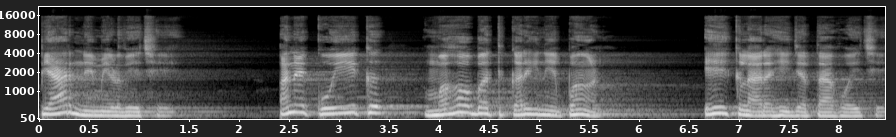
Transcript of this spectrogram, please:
પ્યારને મેળવે છે. અને કોઈક મહોબત કરીને પણ એકલા રહી જતા હોય છે.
